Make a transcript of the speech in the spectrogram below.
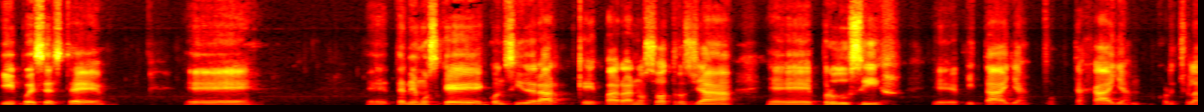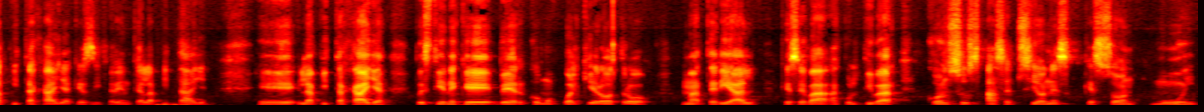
Y pues este, eh, tenemos que considerar que para nosotros ya producir pitaya, pitahaya, mejor dicho, la pitahaya, que es diferente a la pitaya. Eh, la pitahaya, pues tiene que ver como cualquier otro material que se va a cultivar con sus acepciones que son muy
